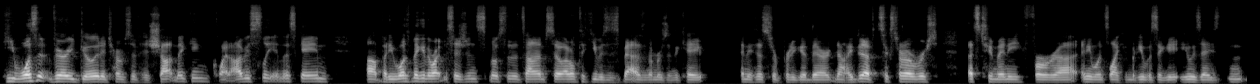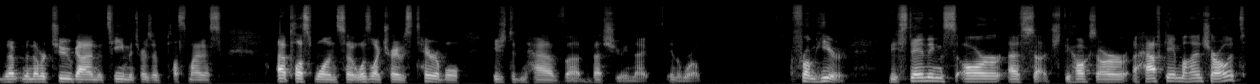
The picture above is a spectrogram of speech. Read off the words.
He wasn't very good in terms of his shot making, quite obviously, in this game, uh, but he was making the right decisions most of the time. So I don't think he was as bad as the numbers indicate and his assists are pretty good there. Now he did have six turnovers. That's too many for uh, anyone's liking, but he was a he was a the number two guy on the team in terms of plus minus at plus one. So it wasn't like Trae was terrible. He just didn't have uh, the best shooting night in the world. From here, the standings are as such. The Hawks are a half game behind Charlotte.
